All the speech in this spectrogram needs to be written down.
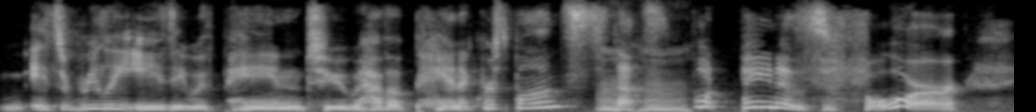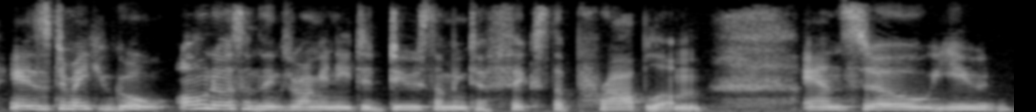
it's really easy with pain to have a panic response. Mm-hmm. That's what pain is for, is to make you go, oh no, something's wrong. I need to do something to fix the problem. And so you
